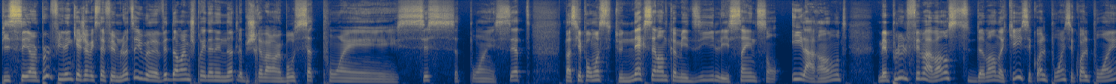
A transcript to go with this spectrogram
Puis c'est un peu le feeling que j'ai avec ce film-là. Tu sais, euh, vite de même, je pourrais donner une note, là, puis je serais vers un beau 7.6, 7.7. Parce que pour moi, c'est une excellente comédie. Les scènes sont hilarantes. Mais plus le film avance, tu te demandes, OK, c'est quoi le point, c'est quoi le point?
